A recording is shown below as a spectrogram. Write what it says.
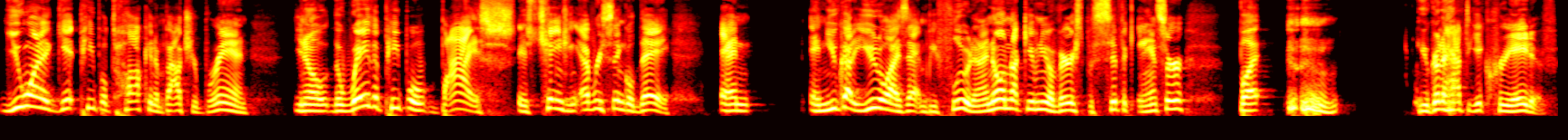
you want to get people talking about your brand. You know, the way that people buy is, is changing every single day, and and you've got to utilize that and be fluid. And I know I'm not giving you a very specific answer, but you're going to have to get creative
